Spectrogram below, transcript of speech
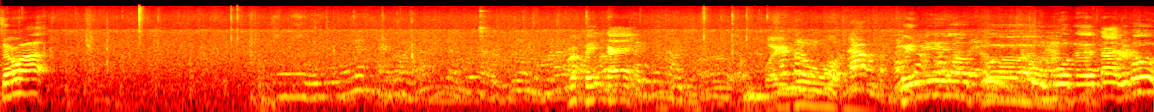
cháu ạ Phế cây. quay đồ Với củ một tay đấy bơ.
